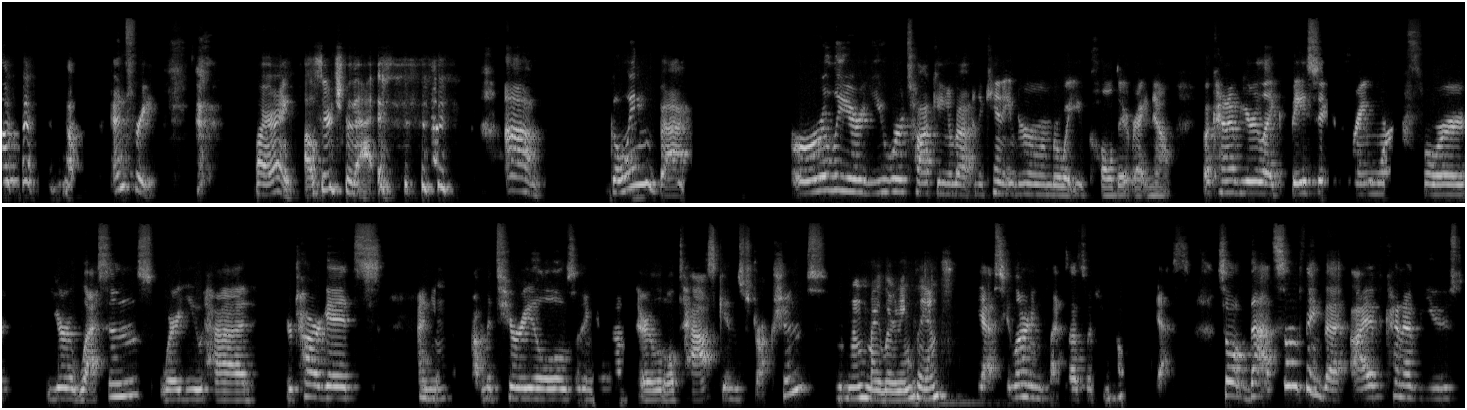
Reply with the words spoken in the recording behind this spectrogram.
and free. All right, I'll search for that. um, going back earlier, you were talking about, and I can't even remember what you called it right now, but kind of your like basic framework for your lessons where you had your targets and mm-hmm. you materials and their little task instructions. Mm-hmm, my learning plans. Yes, your learning plans. That's what you it. Yes. So that's something that I've kind of used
